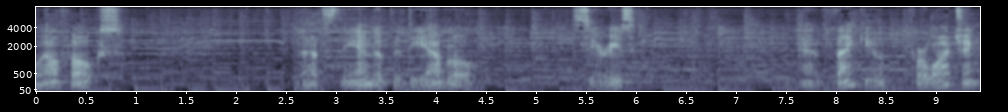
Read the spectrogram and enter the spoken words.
Well, folks, that's the end of the Diablo series. And thank you for watching.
